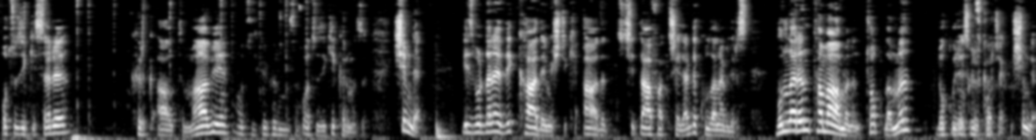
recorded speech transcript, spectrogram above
32 sarı, 46 mavi, 32 kırmızı. 32 kırmızı. Şimdi biz burada ne dedik? K demiştik. A'da daha farklı şeyler de kullanabiliriz. Bunların tamamının toplamı 940, 940. olacakmış. Şimdi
